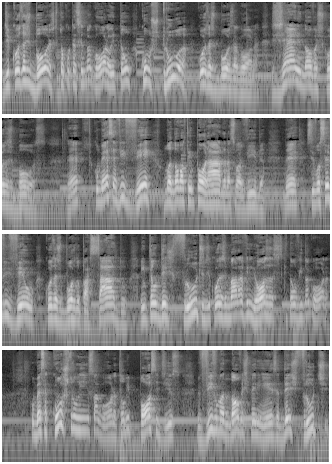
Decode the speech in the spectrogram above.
de coisas boas que estão acontecendo agora, ou então construa coisas boas agora, gere novas coisas boas, né? Comece a viver uma nova temporada na sua vida, né? Se você viveu coisas boas no passado, então desfrute de coisas maravilhosas que estão vindo agora. Comece a construir isso agora, tome posse disso, vive uma nova experiência, desfrute.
